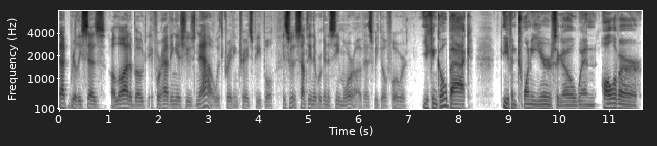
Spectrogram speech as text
that really says a lot about if we're having issues now with creating tradespeople is something that we're going to see more of as we go forward. You can go back even 20 years ago when all of our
